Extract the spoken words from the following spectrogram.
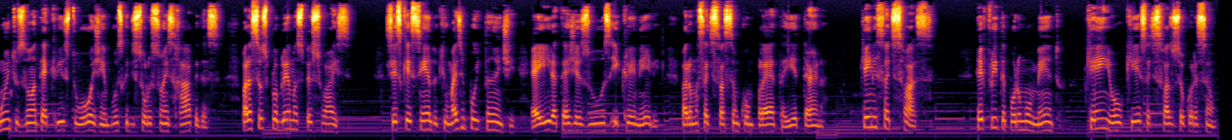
muitos vão até Cristo hoje em busca de soluções rápidas para seus problemas pessoais, se esquecendo que o mais importante é ir até Jesus e crer nele para uma satisfação completa e eterna. Quem lhe satisfaz? Reflita por um momento quem ou o que satisfaz o seu coração.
